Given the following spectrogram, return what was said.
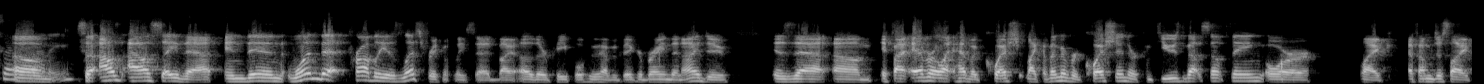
so um, funny. So I'll I'll say that, and then one that probably is less frequently said by other people who have a bigger brain than I do is that um, if I ever like have a question, like if I'm ever questioned or confused about something, or like if I'm just like,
